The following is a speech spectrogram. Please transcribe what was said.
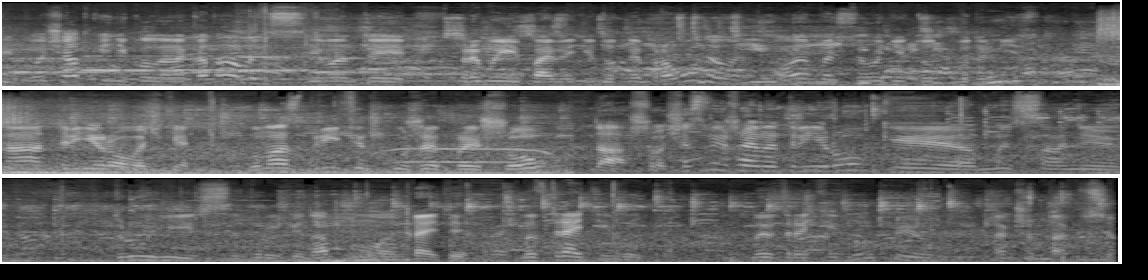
цій площадці ніколи не катались. Івенти прямої пам'яті тут не проводили, але ми сьогодні тут будемо їздити. На тренувачки. У нас брифінг уже пройшов. Так, що, зараз виїжджаємо на тренування. Ми з Сані другій з групі, да, по-моєму? Третій. Ми в третій групі. Ми в третій групі, так що так, все.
